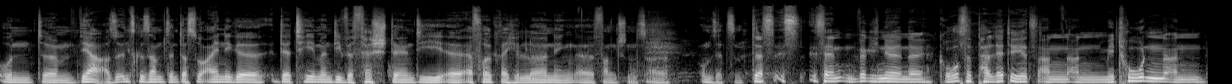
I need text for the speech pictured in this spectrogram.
und ähm, ja, also insgesamt sind das so einige der Themen, die wir feststellen, die äh, erfolgreiche Learning äh, Functions äh, umsetzen. Das ist, ist ja wirklich eine, eine große Palette jetzt an, an Methoden, an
